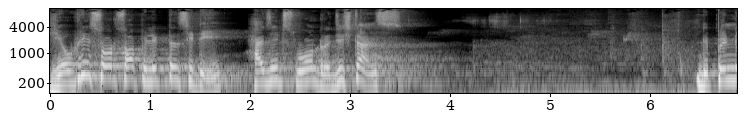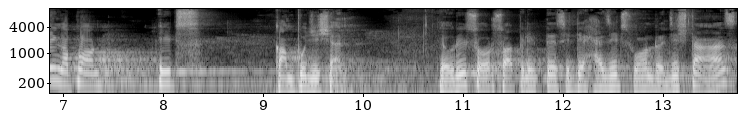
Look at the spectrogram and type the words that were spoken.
every source of electricity has its own resistance depending upon its composition. Every source of electricity has its own resistance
